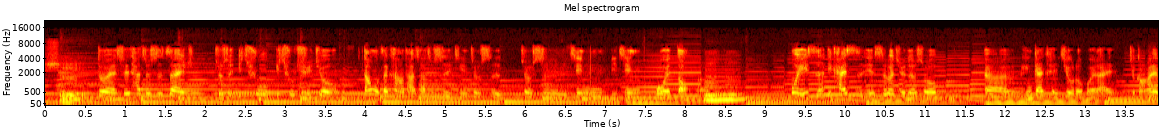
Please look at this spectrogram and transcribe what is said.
是，对，所以他就是在就是一出一出去就，当我在看到他，他就是已经就是就是已经已经不会动了。嗯哼，我一直一开始也是会觉得说，呃，应该可以救得回来，就赶快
